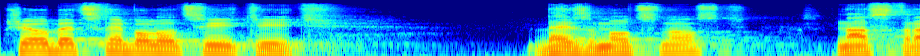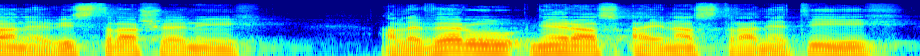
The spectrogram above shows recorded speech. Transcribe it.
Všeobecne bolo cítiť bezmocnosť na strane vystrašených, ale veru neraz aj na strane tých,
